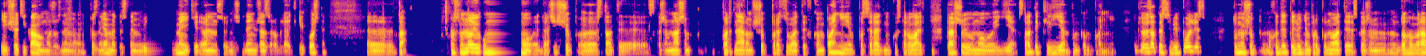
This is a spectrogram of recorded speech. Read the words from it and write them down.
і Якщо цікаво, можу з ними познайомитися з тими людьми, які реально на сьогоднішній день вже заробляють такі кошти. Е, так, основною умовою, речі, щоб е, стати, скажімо, нашим партнером, щоб працювати в компанії, посереднику StarLife, першою умовою є стати клієнтом компанії. Тобто взяти собі поліс, тому що ходити людям пропонувати, скажімо, договора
